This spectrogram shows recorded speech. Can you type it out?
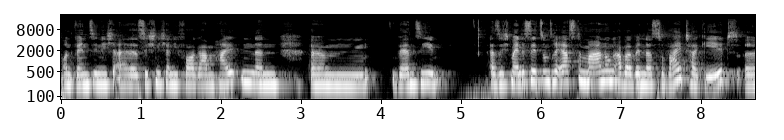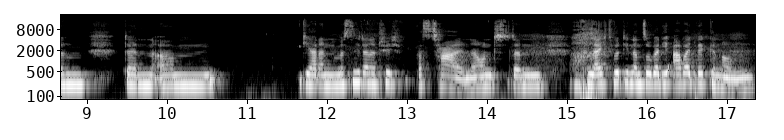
und wenn sie nicht, äh, sich nicht an die Vorgaben halten, dann ähm, werden sie, also ich meine, das ist jetzt unsere erste Mahnung, aber wenn das so weitergeht, ähm, dann ähm, ja, dann müssen sie da natürlich was zahlen, ne? Und dann vielleicht wird ihnen dann sogar die Arbeit weggenommen.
